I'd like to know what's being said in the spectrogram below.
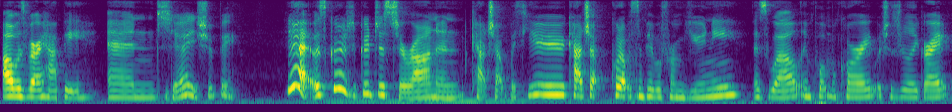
I was very happy and Yeah, you should be. Yeah, it was good. Good just to run and catch up with you, catch up caught up with some people from uni as well in Port Macquarie, which was really great.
